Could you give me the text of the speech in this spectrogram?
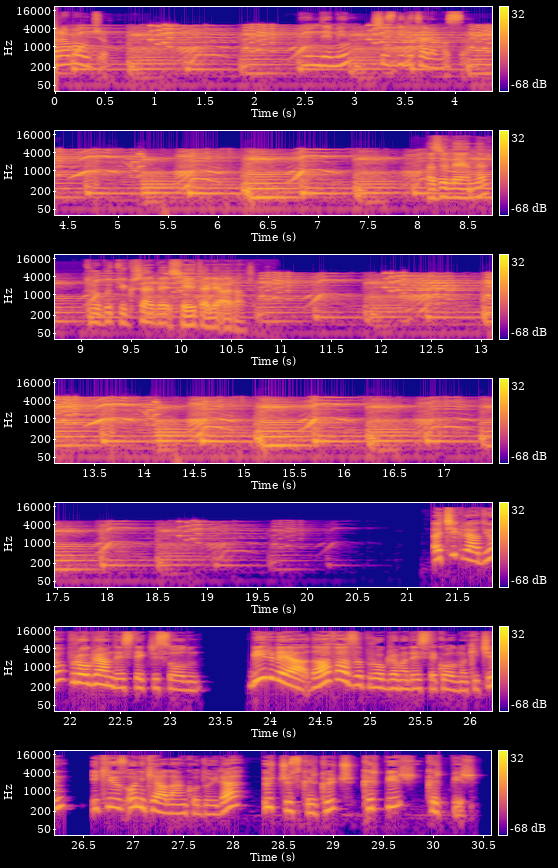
Tarama ucu. Gündemin çizgili taraması. Hazırlayanlar Turgut Yüksel ve Seyit Ali Aral. Açık Radyo program destekçisi olun. Bir veya daha fazla programa destek olmak için 212 alan koduyla 343 41 41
